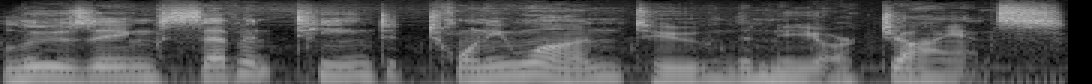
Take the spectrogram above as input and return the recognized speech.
losing 17 to 21 to the New York Giants.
